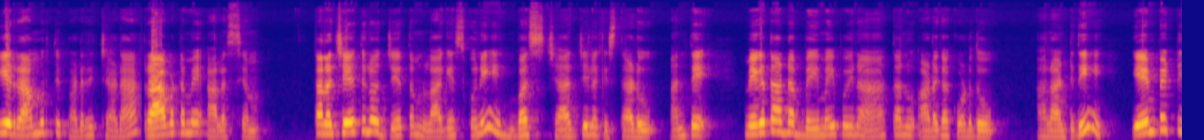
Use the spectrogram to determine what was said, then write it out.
ఈ రామూర్తి పడనిచ్చాడా రావటమే ఆలస్యం. తన చేతిలో జీతం లాగేసుకొని బస్ ఛార్జీలకిస్తాడు. అంతే. మిగతా డబ్బేమైపోయినా తను అడగకూడదు. అలాంటిది ఏం పెట్టి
